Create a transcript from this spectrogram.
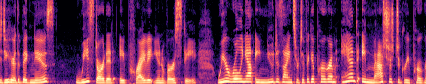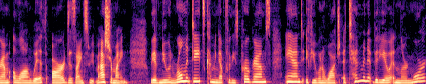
Did you hear the big news? We started a private university. We are rolling out a new design certificate program and a master's degree program along with our Design Suite Mastermind. We have new enrollment dates coming up for these programs, and if you want to watch a 10-minute video and learn more,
